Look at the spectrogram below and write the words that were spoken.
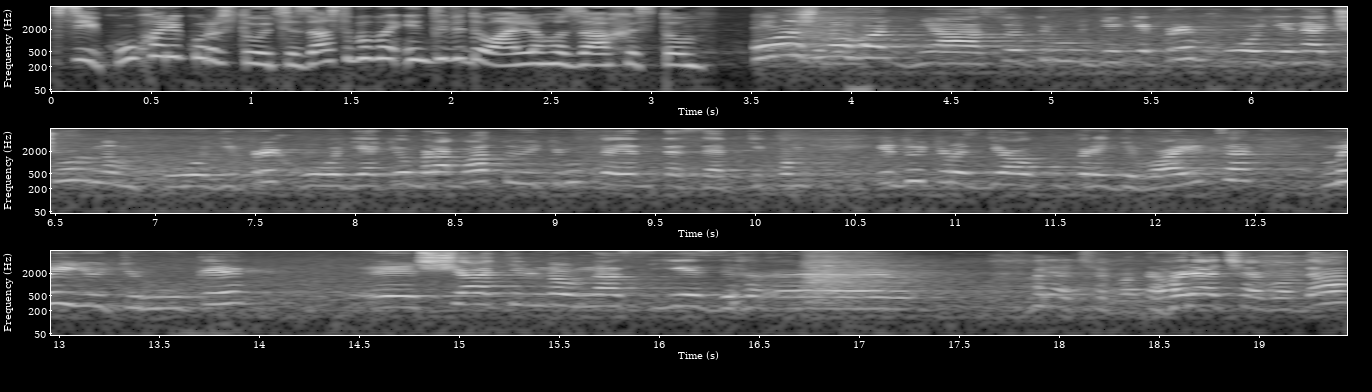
всі кухарі користуються засобами індивідуального захисту. Кожного дня сотрудники при вході на чорному ході приходять, обрабатують руки антисептиком, ідуть в розділку, передіваються, миють руки. Е, Щательно в нас є е, гаряча вода, гаряча вода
